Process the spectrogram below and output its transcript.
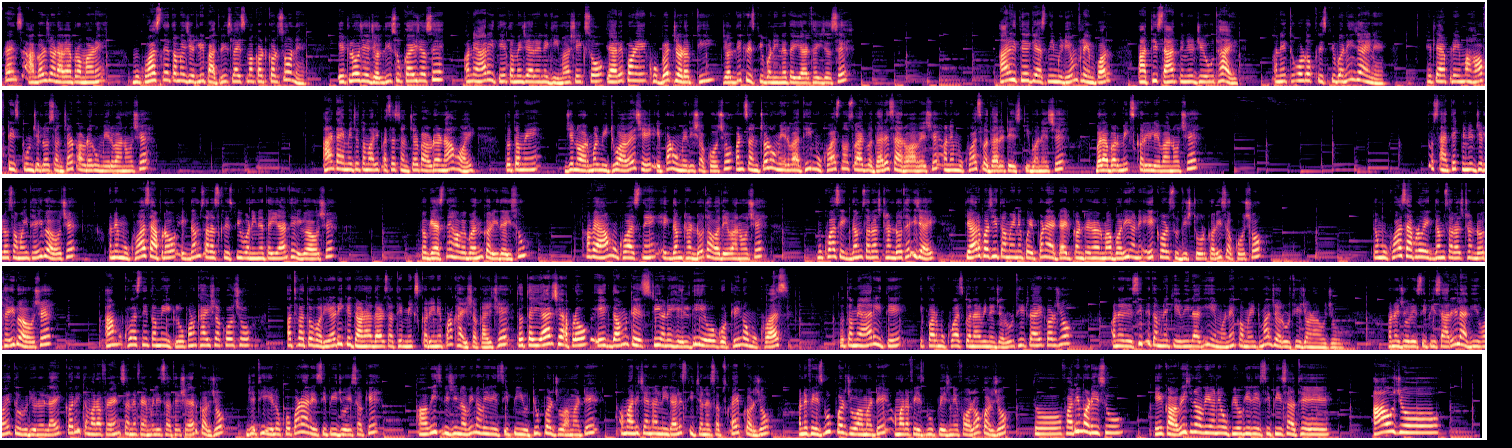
ફ્રેન્ડ્સ, આગળ જણાવ્યા પ્રમાણે મુખવાસને તમે જેટલી પાતળી સ્લાઇસમાં કટ કરશો ને, એટલો જ એ જલ્દી સુકાઈ જશે. અને આ રીતે તમે જ્યારે એને ઘીમાં શેકશો, ત્યારે પણ એ ખૂબ જ ઝડપથી જલ્દી ક્રિસ્પી બનીને તૈયાર થઈ જશે. આ રીતે ગેસની મીડિયમ ફ્લેમ પર પાંચથી સાત મિનિટ જેવું થાય અને થોડો ક્રિસ્પી બની જાય ને, એટલે આપણે એમાં હાફ ટીસ્પૂન જેટલો સંચળ પાવડર ઉમેરવાનો છે. આ ટાઈમે જો તમારી પાસે સંચળ પાવડર ના હોય, તો તમે જે નોર્મલ મીઠું આવે છે, એ પણ ઉમેરી શકો છો. પણ સંચળ ઉમેરવાથી મુખવાસનો સ્વાદ વધારે સારો આવે છે અને મુખવાસ વધારે ટેસ્ટી બને છે. બરાબર મિક્સ કરી લેવાનો છે. તો સાતેક મિનિટ જેટલો સમય થઈ ગયો છે અને મુખવાસ આપણો એકદમ સરસ ક્રિસ્પી બનીને તૈયાર થઈ ગયો છે. તો ગેસને હવે બંધ કરી દઈશું. હવે આ મુખવાસને એકદમ ઠંડો થવા દેવાનો છે. મુખવાસ એકદમ સરસ ઠંડો થઈ જાય ત્યાર પછી તમે એને કોઈ પણ એરટાઇટ કન્ટેનરમાં ભરી અને એક વર્ષ સુધી સ્ટોર કરી શકો છો. તો મુખવાસ આપણો એકદમ સરસ ઠંડો થઈ ગયો છે. આ મુખવાસને તમે એકલો પણ ખાઈ શકો છો. અથવા તો વરિયાળી કે દાણાદાર સાથે મિક્સ કરીને પણ ખાઈ શકાય છે. તો તૈયાર છે આપણો એકદમ ટેસ્ટી અને હેલ્ધી એવો ગોટલીનો મુખવાસ. તો તમે આ રીતે એકવાર મુખવાસ બનાવીને જરૂરથી ટ્રાય કરજો. અને રેસીપી તમને કેવી લાગી એ મને કમેન્ટમાં જરૂરથી જણાવજો. અને જો રેસીપી સારી લાગી હોય તો વિડીયોને લાઇક કરી તમારા ફ્રેન્ડ્સ અને ફેમિલી સાથે શેર કરજો, જેથી એ લોકો પણ આ રેસીપી જોઈ શકે. આવી જ બીજી નવી નવી રેસીપી યુટ્યુબ પર જોવા માટે અમારી ચેનલ નિરાલિસ કિચનને સબસ્ક્રાઈબ કરજો અને ફેસબુક પર જોવા માટે અમારા ફેસબુક પેજને ફોલો કરજો. તો ફરી મળીશું એક આવી જ નવી અને ઉપયોગી રેસીપી સાથે. આવજો!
